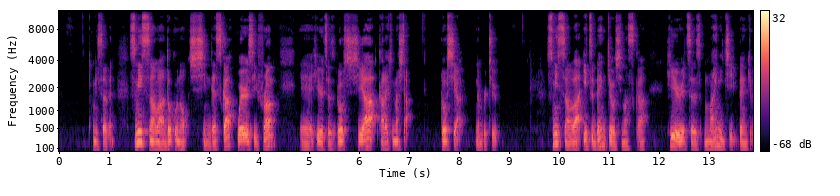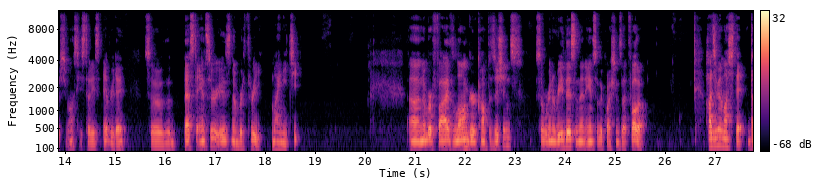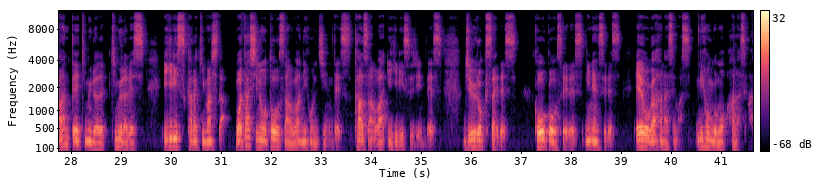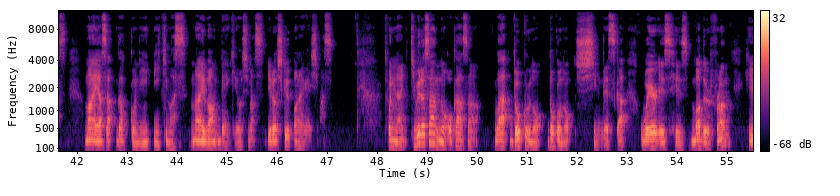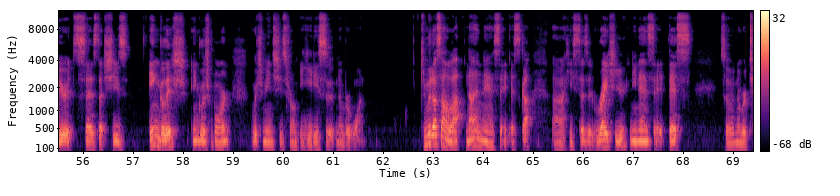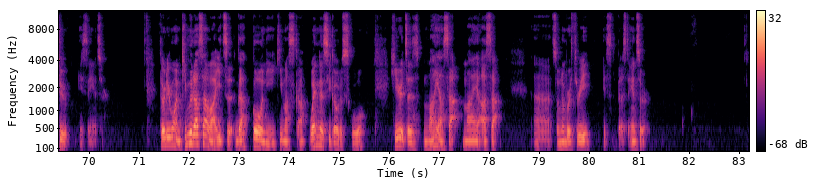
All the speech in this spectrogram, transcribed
27. スミスさんはどこの出身ですか ?Where is he from? えー here it says ロシアから来ました。ロシア number two. スミスさんはいつ勉強しますか？Here it says 毎日勉強します。He studies every day. So the best answer is number three, 毎日. Uh, number five, longer compositions. So we're going to read this and then answer the questions that follow. はじめまして、ダンテ・キムラ木村です。イギリスから来ました。私のお父さんは日本人です。母さんはイギリス人です。16歳です。高校生です。2年生です。英語が話せます。日本語も話せます。毎朝学校に行きます。毎晩勉強します。よろしくお願いします。29. 木村さんのお母さんはどこのどこの出身ですか Where is his mother from? Here it says that she's English, English born, which means she's from イギリス number one. 木村さんは何年生ですか、uh, He says it right here, 2年生です。So number two is the answer. 31. 木村さんはいつ学校に行きますか When does he go to school? Here it says 毎朝、毎朝。Uh, so number three is the best answer.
